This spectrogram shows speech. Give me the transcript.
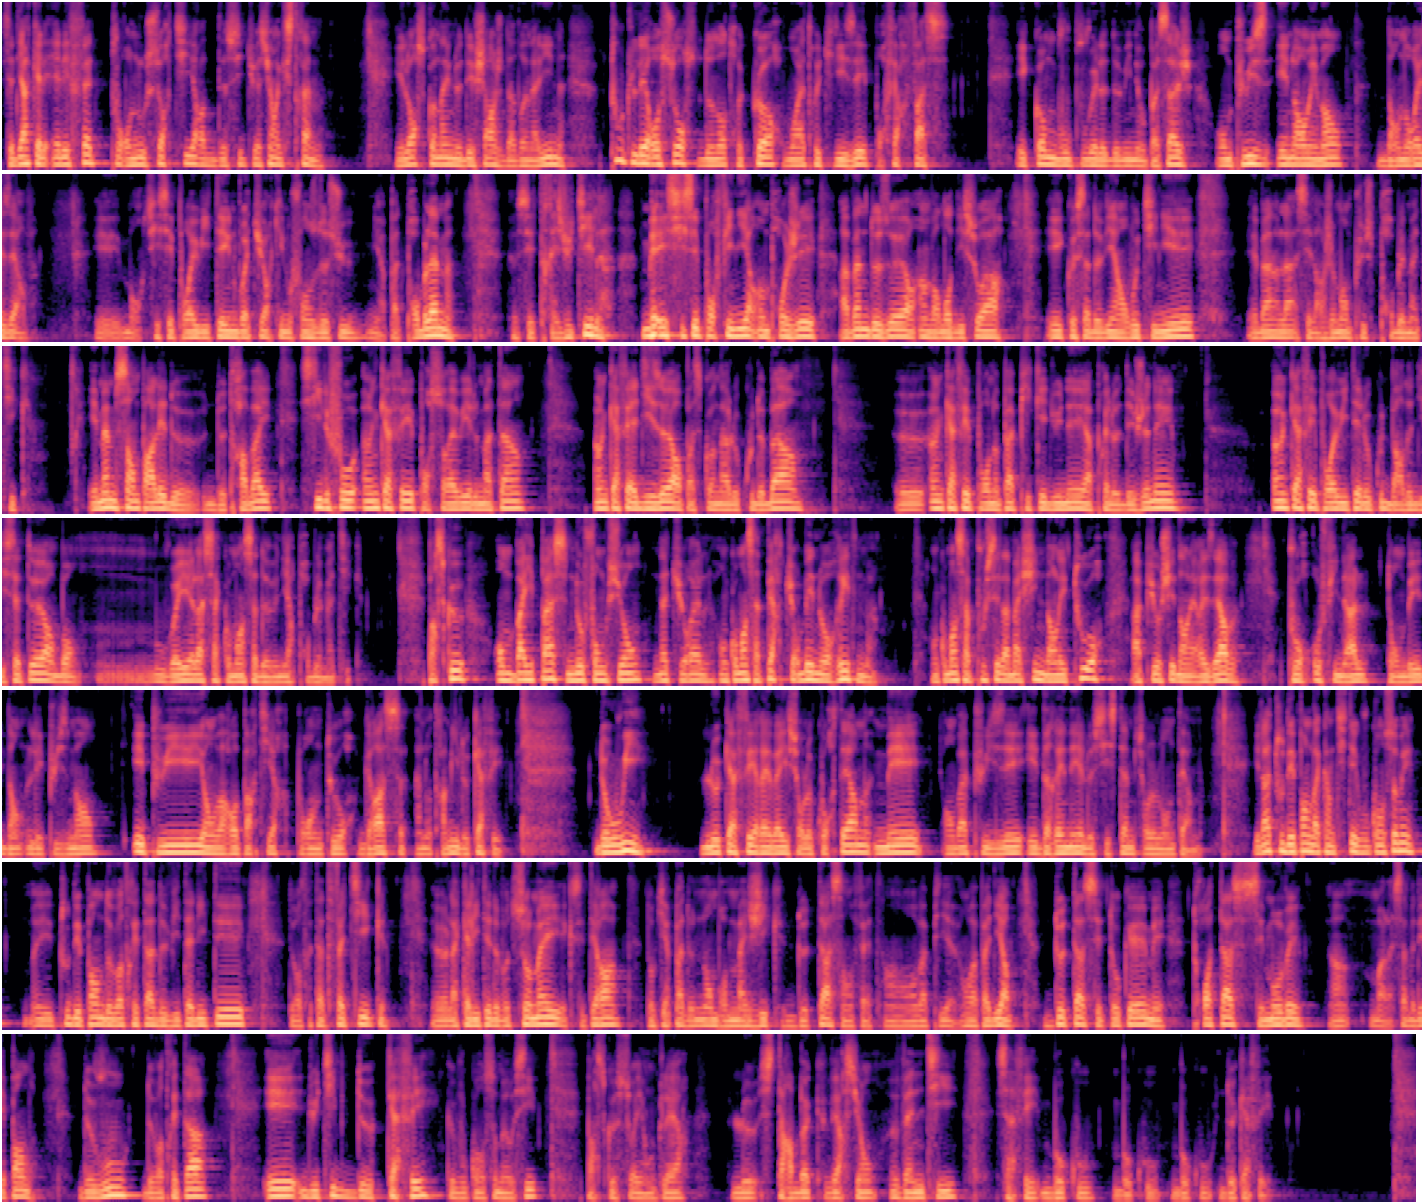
C'est-à-dire qu'elle est faite pour nous sortir de situations extrêmes. Et lorsqu'on a une décharge d'adrénaline, toutes les ressources de notre corps vont être utilisées pour faire face et comme vous pouvez le deviner au passage, on puise énormément dans nos réserves. Et bon, si c'est pour éviter une voiture qui nous fonce dessus, il n'y a pas de problème, c'est très utile. Mais si c'est pour finir un projet à 22h un vendredi soir et que ça devient routinier, eh ben là, c'est largement plus problématique. Et même sans parler de, de travail, s'il faut un café pour se réveiller le matin, un café à 10h parce qu'on a le coup de barre, euh, un café pour ne pas piquer du nez après le déjeuner, un café pour éviter le coup de barre de 17 heures. Bon, vous voyez là, ça commence à devenir problématique. Parce que on bypass nos fonctions naturelles, on commence à perturber nos rythmes. On commence à pousser la machine dans les tours, à piocher dans les réserves, pour au final tomber dans l'épuisement. Et puis on va repartir pour un tour grâce à notre ami le café. Donc oui, le café réveille sur le court terme, mais on va puiser et drainer le système sur le long terme. Et là, tout dépend de la quantité que vous consommez. Et tout dépend de votre état de vitalité, de votre état de fatigue, euh, la qualité de votre sommeil, etc. Donc il n'y a pas de nombre magique de tasses en fait. Hein. On on va pas dire deux tasses c'est ok, mais trois tasses c'est mauvais. Hein. Voilà, ça va dépendre de vous, de votre état et du type de café que vous consommez aussi. Parce que soyons clairs, le Starbucks version venti, ça fait beaucoup, beaucoup, beaucoup de café.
